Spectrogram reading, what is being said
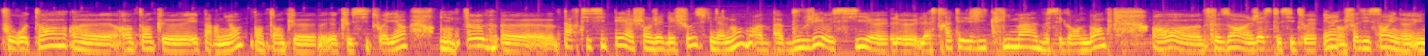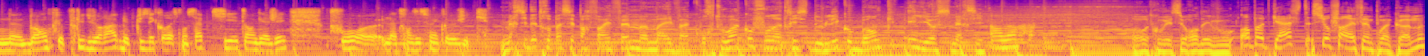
Pour autant, en tant qu'épargnant, en tant que citoyen, on peut euh, participer à changer les choses finalement, à, bouger aussi euh, la stratégie climat de ces grandes banques en faisant un geste citoyen, en choisissant une, une banque plus durable et plus éco-responsable qui est engagée pour la transition écologique. Merci d'être passé par Phare FM, Maëva Courtois, cofondatrice de l'EcoBank Helios. Merci. Au revoir. Retrouvez ce rendez-vous en podcast sur farfm.com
